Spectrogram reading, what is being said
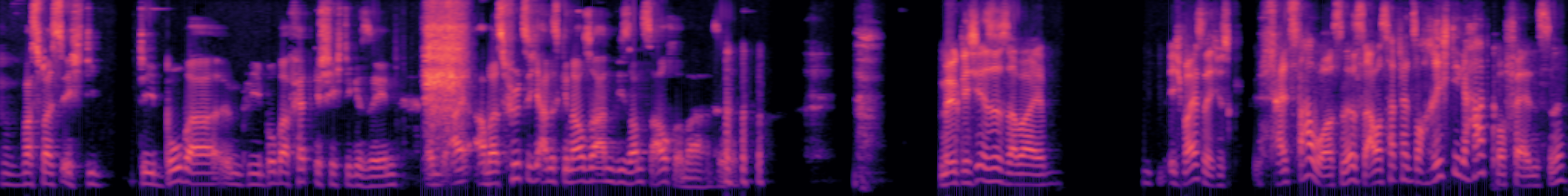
was weiß ich, die, die Boba, irgendwie Boba Fett-Geschichte gesehen. Und, aber es fühlt sich alles genauso an wie sonst auch immer. So. Möglich ist es, aber ich weiß nicht, es ist halt Star Wars, ne? Star Wars hat halt so richtige Hardcore-Fans, ne?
